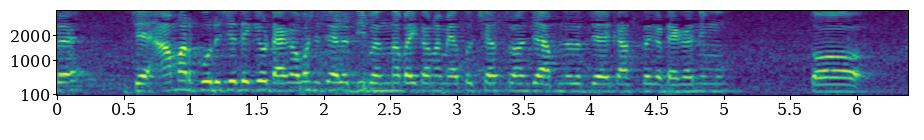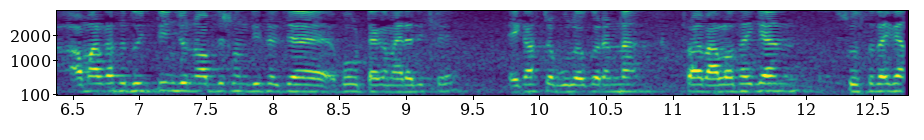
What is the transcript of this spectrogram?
যে, আমার পরিচিত কেউ টাকা পয়সা চাইলে দিবেন না ভাই, কারণ আমি এত ছেঁচলাম যে আপনাদের যে কাছ থেকে টাকা নিবো তো আমার কাছে দুই তিনজন অবজেকশন দিছে যে, বহুত টাকা মেরে দিছে। এই কাজটা ভুলও করেন না। সবাই ভালো থাকেন সুস্থ থাকেন।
